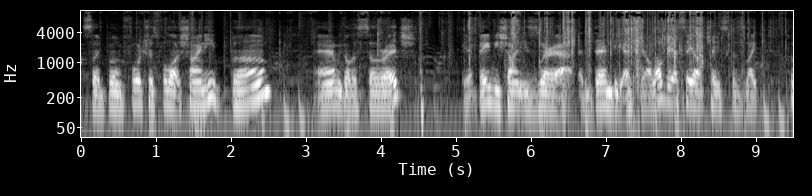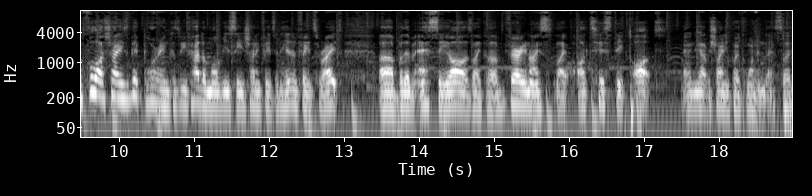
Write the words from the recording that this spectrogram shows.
So boom, Forretress full art shiny, boom. And we got the Stellar Edge. Yeah, baby shinies is where it's at. And then the SAR. I love the SAR chase because like the full art shiny is a bit boring because we've had them obviously in Shining Fates and Hidden Fates, right? Uh, but then SAR is like a very nice, like artistic art. And you have a shiny Pokemon in there. So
